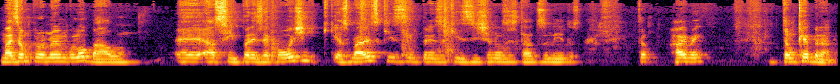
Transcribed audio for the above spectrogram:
mas é um problema global é, assim, por exemplo, hoje as maiores empresas que existem nos Estados Unidos estão, estão quebrando.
